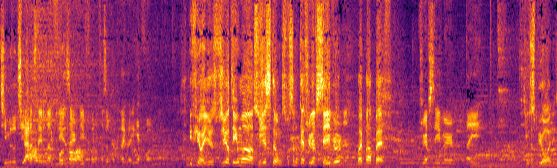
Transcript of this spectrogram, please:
time do Os caras saíram da que foi pra Blizzard lá. e foram fazer o of Exile. E é foda. Enfim, ó, eu já tenho uma sugestão. Se você não quer Tree of Savior, né? vai pra Path. Tree of Saber tá aí. Um dos piores.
